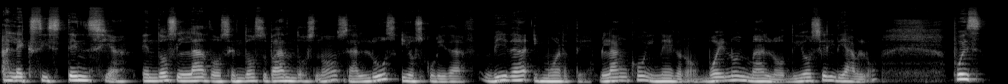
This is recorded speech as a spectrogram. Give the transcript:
a la existencia en dos lados, en dos bandos, ¿no? O sea, luz y oscuridad, vida y muerte, blanco y negro, bueno y malo, Dios y el diablo, pues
